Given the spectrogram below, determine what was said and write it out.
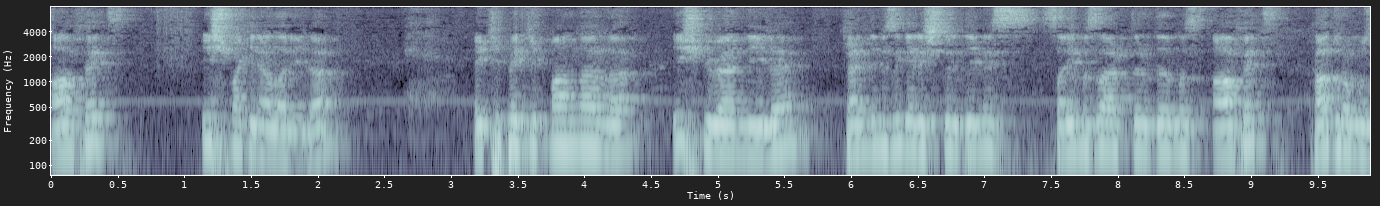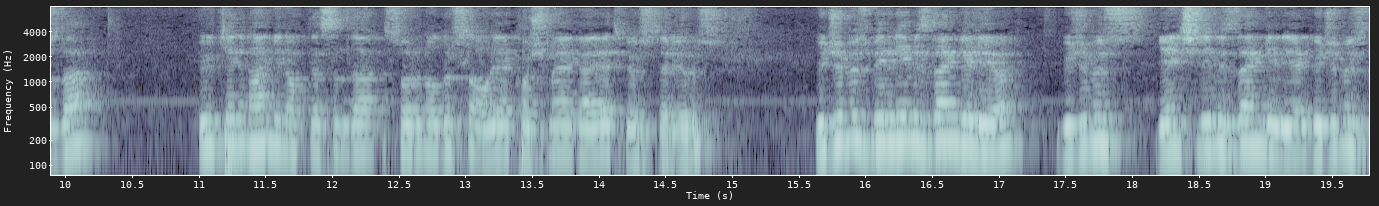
afet iş makinalarıyla, ekip ekipmanlarla, iş güvenliğiyle kendimizi geliştirdiğimiz, sayımızı arttırdığımız afet kadromuzda ülkenin hangi noktasında sorun olursa oraya koşmaya gayret gösteriyoruz. Gücümüz birliğimizden geliyor, gücümüz gençliğimizden geliyor, gücümüz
